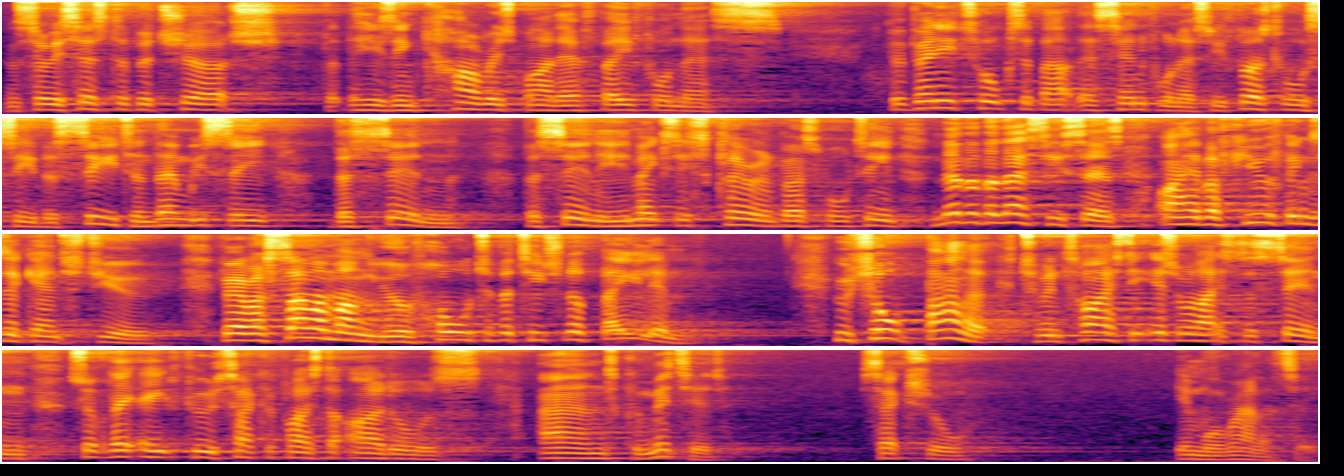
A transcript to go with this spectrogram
And so he says to the church that he's encouraged by their faithfulness. But then he talks about their sinfulness. We first of all see the seat, and then we see the sin. The sin, he makes this clear in verse 14. Nevertheless, he says, I have a few things against you. There are some among you who hold to the teaching of Balaam, who taught Balak to entice the Israelites to sin so that they ate food sacrificed to idols and committed sexual immorality.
